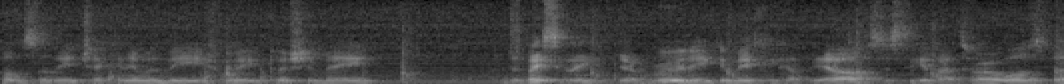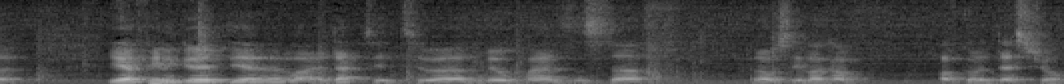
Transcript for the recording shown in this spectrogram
constantly checking in with me each week, pushing me, just basically you know, really give me a kick up the arse just to get back to where I was. But yeah, feeling good. Yeah, like adapted to uh, the meal plans and stuff, and obviously like I've I've got a desk job,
